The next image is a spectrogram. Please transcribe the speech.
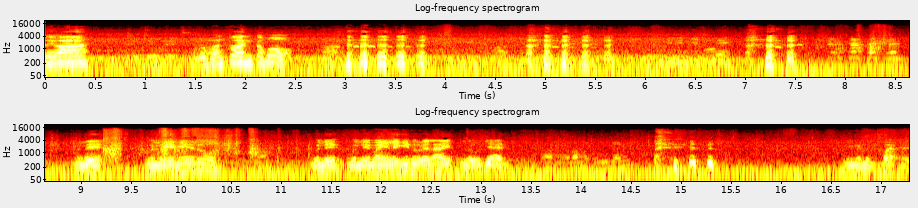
Boleh bang? Perlu bantuan kabur. boleh boleh ni tu. Boleh boleh main lagi tu dalam dalam hujan. Dengan lebat je.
